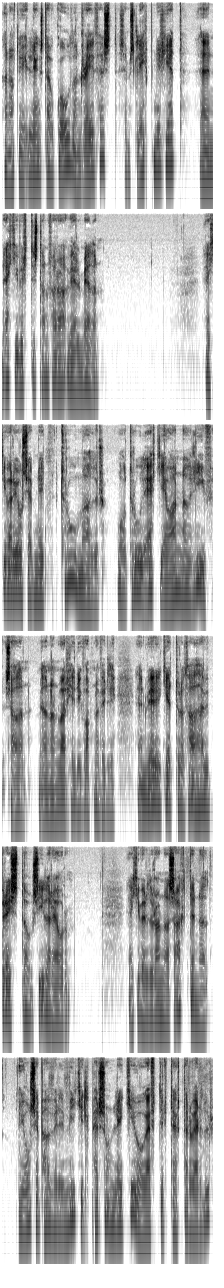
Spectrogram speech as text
Hann átti lengst af góðan reyðhest sem sleipnir hétt en ekki virtist hann fara vel með hann. Ekki var Jósef neitt trúmaður og trúði ekki á annað líf, sagðan, meðan hann var hér í vopnafyrði, en verið getur að það hefði breyst á síðari árum. Ekki verður annað sagt en að Jósef hafi verið mikil personleiki og eftirtektar verður,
